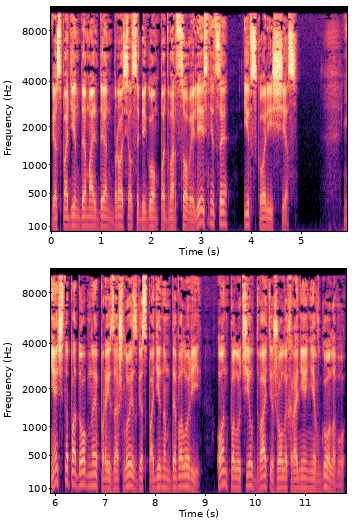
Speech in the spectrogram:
Господин де Мальден бросился бегом по дворцовой лестнице и вскоре исчез. Нечто подобное произошло и с господином де Валури. Он получил два тяжелых ранения в голову.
